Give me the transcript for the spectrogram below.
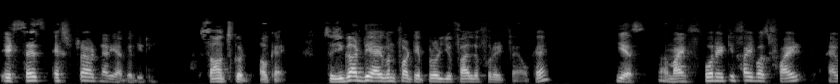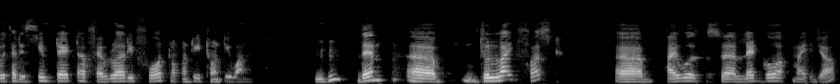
It says extraordinary ability. Sounds good. Okay. So you got the I-140 approval, you filed the 485, okay? Yes. Uh, My 485 was filed uh, with a receipt date of February 4, 2021. Mm-hmm. Then, uh, July 1st, uh, I was uh, let go of my job.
